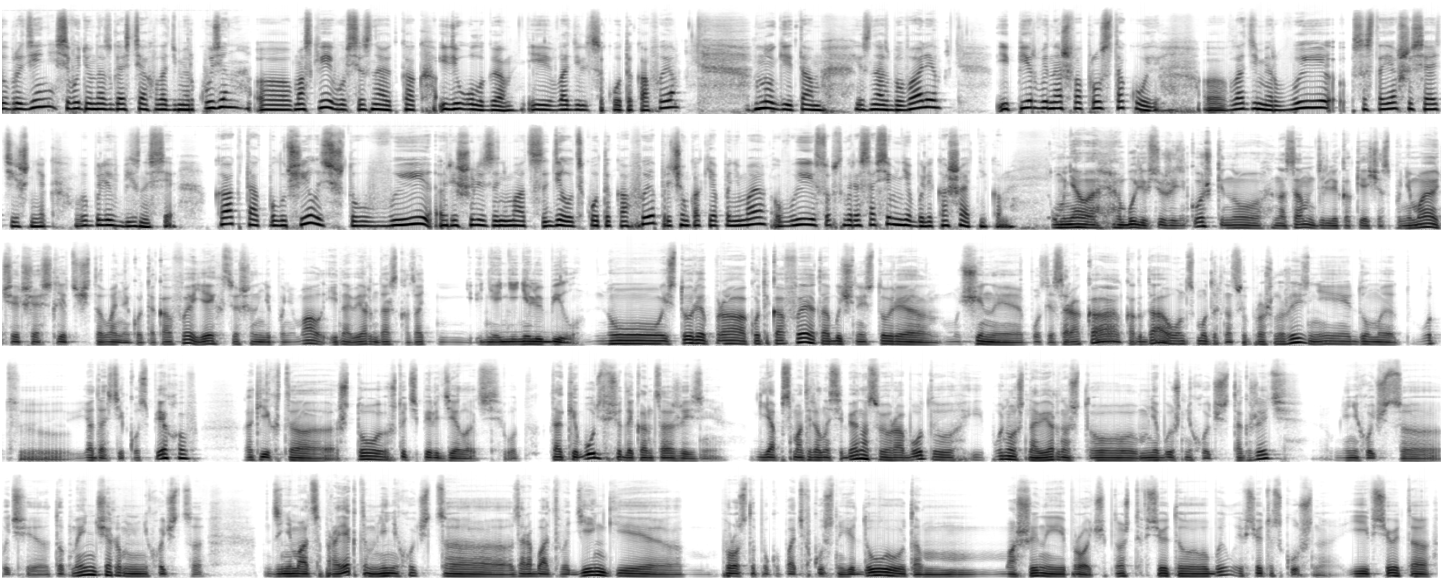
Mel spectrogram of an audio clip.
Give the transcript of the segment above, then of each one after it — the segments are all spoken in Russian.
Добрый день. Сегодня у нас в гостях Владимир Кузин. Э, в Москве его все знают как идеолога и владельца Кота Кафе. Многие там из нас бывали. И первый наш вопрос такой. Э, Владимир, вы состоявшийся айтишник, вы были в бизнесе. Как так получилось, что вы решили заниматься, делать кота кафе, причем, как я понимаю, вы, собственно говоря, совсем не были кошатником? У меня были всю жизнь кошки, но на самом деле, как я сейчас понимаю, через 6 лет существования кота кафе, я их совершенно не понимал и, наверное, даже сказать не, не, не любил. Но история про кота кафе – это обычная история мужчины после 40, когда он смотрит на свою прошлую жизнь и думает, вот э, я достиг успехов, каких-то, что, что теперь делать. Вот так и будет все до конца жизни. Я посмотрел на себя, на свою работу и понял, что, наверное, что мне больше не хочется так жить. Мне не хочется быть топ-менеджером, мне не хочется заниматься проектом, мне не хочется зарабатывать деньги, просто покупать вкусную еду, там, машины и прочее. Потому что все это было, и все это скучно. И все это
